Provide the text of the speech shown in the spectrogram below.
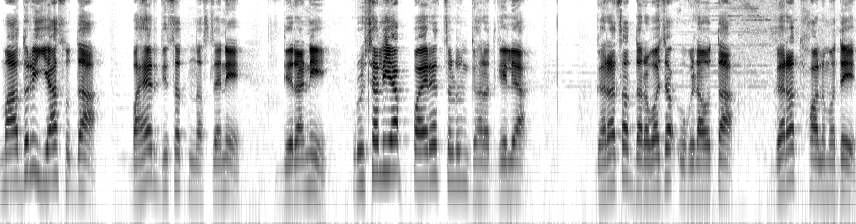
माधुरी यासुद्धा बाहेर दिसत नसल्याने दिराणी वृषाली या पायऱ्या चढून घरात गेल्या. घराचा दरवाजा उघडा होता. घरात हॉलमध्ये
